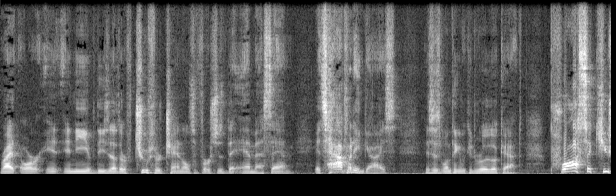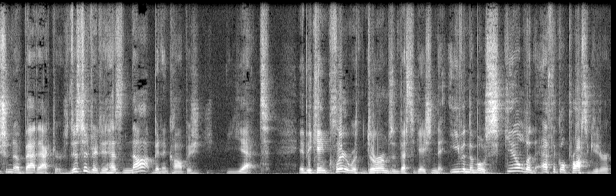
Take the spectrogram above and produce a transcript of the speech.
right? Or in, any of these other truther channels versus the MSM. It's happening, guys. This is one thing we can really look at. Prosecution of bad actors. This objective has not been accomplished yet. It became clear with Durham's investigation that even the most skilled and ethical prosecutor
